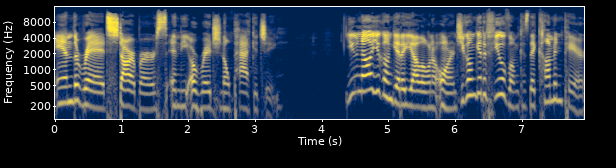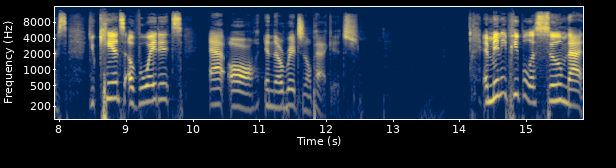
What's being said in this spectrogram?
and the red starburst in the original packaging. You know you're going to get a yellow and an orange. You're going to get a few of them because they come in pairs. You can't avoid it at all in the original package. And many people assume that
